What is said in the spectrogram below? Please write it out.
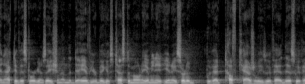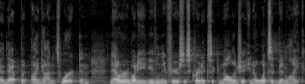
an activist organization on the day of your biggest testimony. I mean, it, you know, sort of, we've had tough casualties, we've had this, we've had that, but by God, it's worked. And now everybody, even the fiercest critics, acknowledge it. You know, what's it been like?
